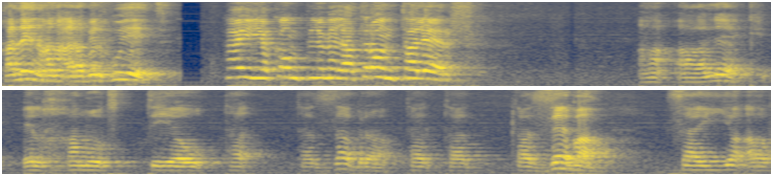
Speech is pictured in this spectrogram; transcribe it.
Ħallieni ħa naqra bil-kwiet. Ejja kompli mela tronta l-għerf. Għalhekk il-ħanut tiegħu taż-żabra, taż-żebgħa sa jaqa'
